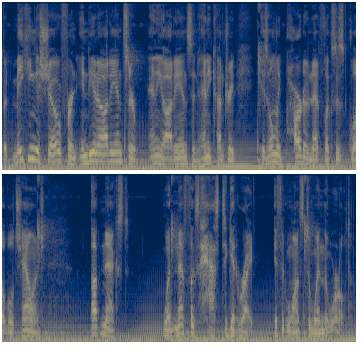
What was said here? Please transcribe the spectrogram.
But making a show for an Indian audience or any audience in any country is only part of Netflix's global challenge. Up next, what Netflix has to get right if it wants to win the world.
